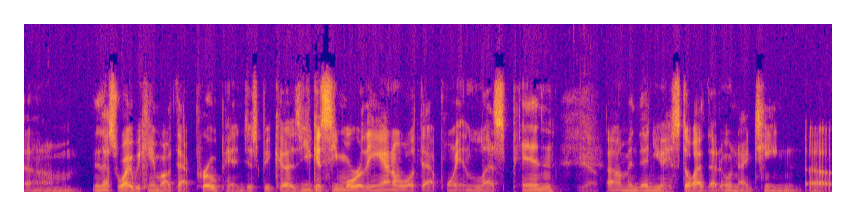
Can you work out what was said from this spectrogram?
Um, and that's why we came out with that pro pin, just because you can see more of the animal at that point and less pin. Yeah. Um, and then you still have that 019 uh,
